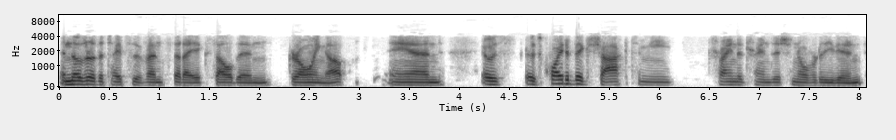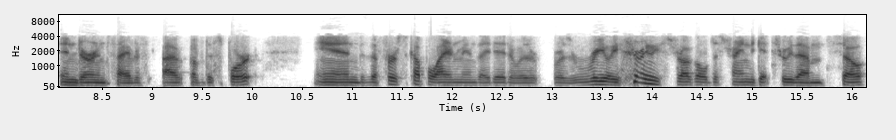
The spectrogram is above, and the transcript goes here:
and those are the types of events that I excelled in growing up. And it was it was quite a big shock to me trying to transition over to the endurance side of, of the sport. And the first couple Ironmans I did was was really really struggle just trying to get through them. So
